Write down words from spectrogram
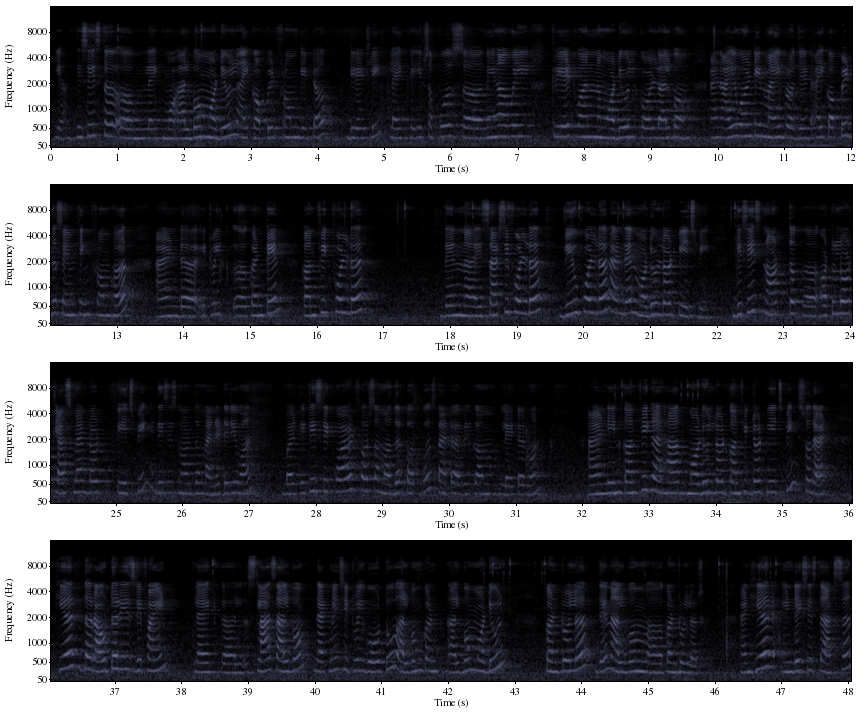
yeah this is the um, like mo- album module i copied from github directly. Like if suppose uh, neha will create one module called album and i want in my project i copied the same thing from her and uh, it will uh, contain config folder then uh, src folder view folder and then module.php this is not the uh, autoload classmap.php this is not the mandatory one but it is required for some other purpose that I will come later on. And in config I have module.config.php so that here the router is defined like uh, slash album. That means it will go to album con- album module controller then album uh, controller. And here index is the action.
